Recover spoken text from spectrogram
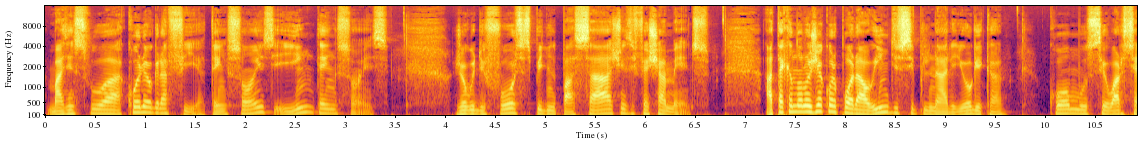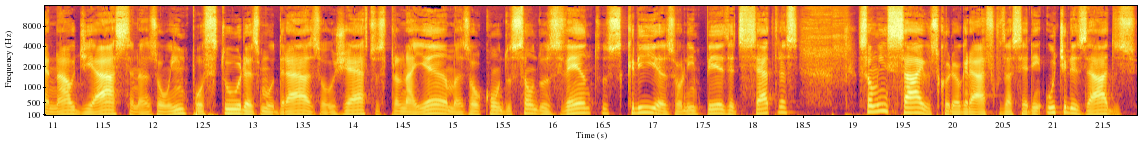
mas em sua coreografia, tensões e intenções. Jogo de forças pedindo passagens e fechamentos. A tecnologia corporal indisciplinar yógica como seu arsenal de asanas ou imposturas mudras ou gestos pranayamas ou condução dos ventos, crias ou limpeza, etc., são ensaios coreográficos a serem utilizados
